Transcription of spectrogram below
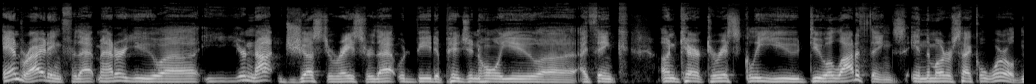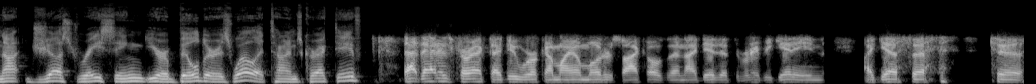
and riding for that matter. You uh, you're not just a racer. That would be to pigeonhole you. Uh, I think uncharacteristically, you do a lot of things in the motorcycle world, not just racing. You're a builder as well at times. Correct, Dave? That that is correct. I do work on my own motorcycles, and I did at the very beginning. I guess uh, to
